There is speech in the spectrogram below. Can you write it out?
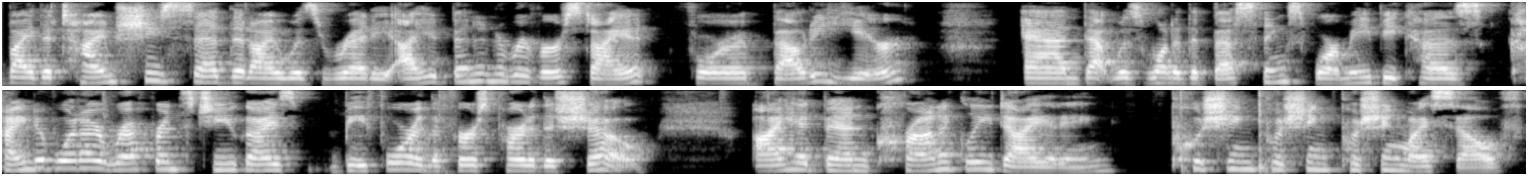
by the time she said that I was ready, I had been in a reverse diet for about a year. And that was one of the best things for me because, kind of what I referenced to you guys before in the first part of the show, I had been chronically dieting, pushing, pushing, pushing myself,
